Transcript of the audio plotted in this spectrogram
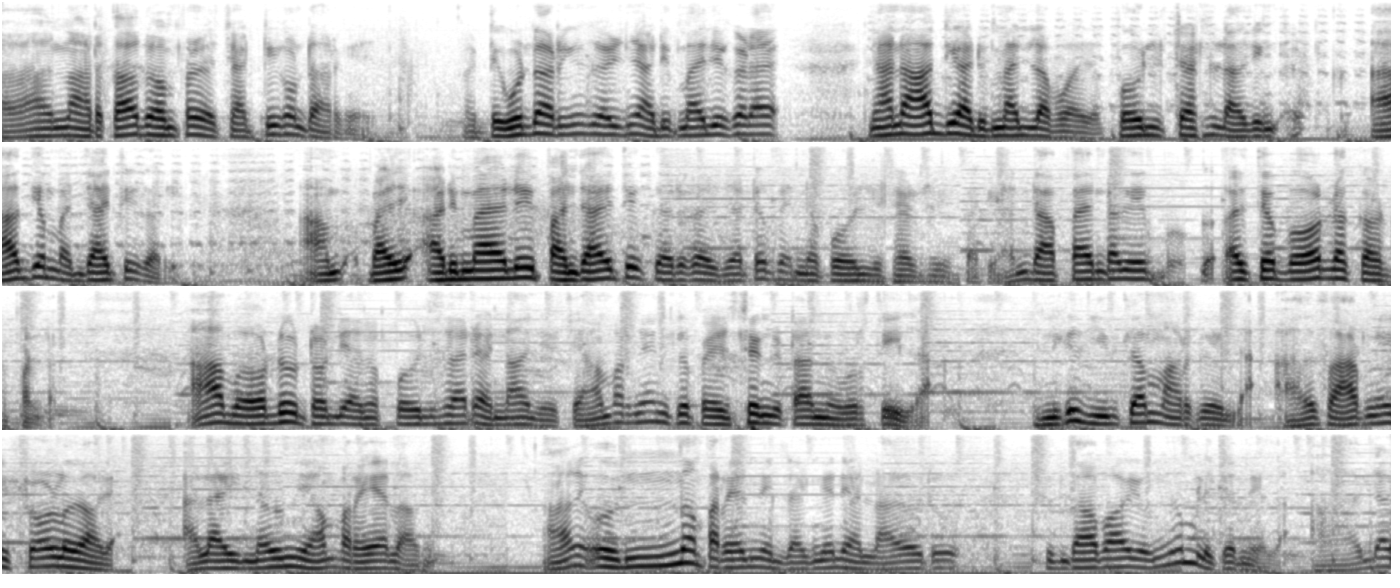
അത് നടക്കാതെ വന്നപ്പോൾ ചട്ടി കൊണ്ട് ഇറങ്ങി. ചട്ടി കൊണ്ട് ഇറങ്ങി കഴിഞ്ഞ് അടിമാലി കട ഞാൻ ആദ്യം അടിമാലിലാണ് പോയത്. പോലീസ് സ്റ്റേഷനിൽ ആദ്യം ആദ്യം പഞ്ചായത്തിൽ കയറി. അടിമാലി പഞ്ചായത്തിൽ കയറി കഴിഞ്ഞിട്ട് പിന്നെ പോലീസ് സ്റ്റേഷനിൽ കയറി. എന്റെ അപ്പേന്റെ കയ്യിൽ ബോർഡൊക്കെ കിടപ്പുണ്ട് ആ ബോർഡ് കിട്ടേണ്ടി ഞാൻ പോലീസുകാർ എന്നാന്ന് ചോദിച്ചു? ഞാൻ പറഞ്ഞു എനിക്ക് പെൻഷൻ കിട്ടാൻ നിവൃത്തിയില്ല. എനിക്ക് ജീവിക്കാൻ മാർഗമില്ല. അത് സാറിന് ഇഷ്ടമുള്ള കാര്യം. അല്ല ഇന്നതെന്ന് ഞാൻ പറയാനാണ് ഞാൻ ഒന്നും പറയുന്നില്ല ഇങ്ങനെയല്ല. ഒരു ചിന്താഭാവി ഒന്നും വിളിക്കുന്നില്ല. അതിന്റെ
